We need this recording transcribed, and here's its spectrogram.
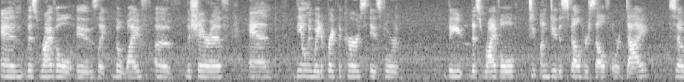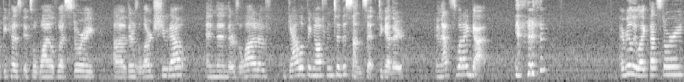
And this rival is like the wife of the sheriff, and the only way to break the curse is for the this rival to undo the spell herself or die. So because it's a Wild West story, uh, there's a large shootout, and then there's a lot of galloping off into the sunset together. And that's what I got. I really like that story,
